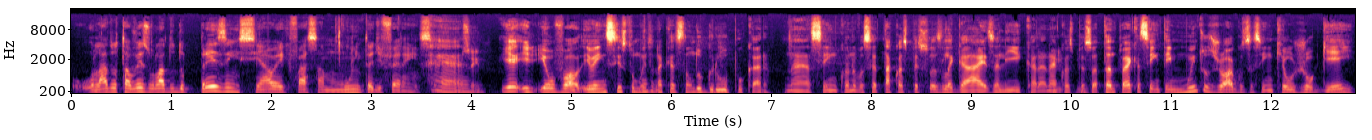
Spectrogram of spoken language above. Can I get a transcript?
o, o lado, talvez o lado do presencial é que faça muita diferença. É, Sim. e, e- eu, vol- eu insisto muito na questão do grupo, cara, né, assim, quando você tá com as pessoas legais ali, cara, né, com as pessoas, tanto é que, assim, tem muitos jogos, assim, que eu joguei,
